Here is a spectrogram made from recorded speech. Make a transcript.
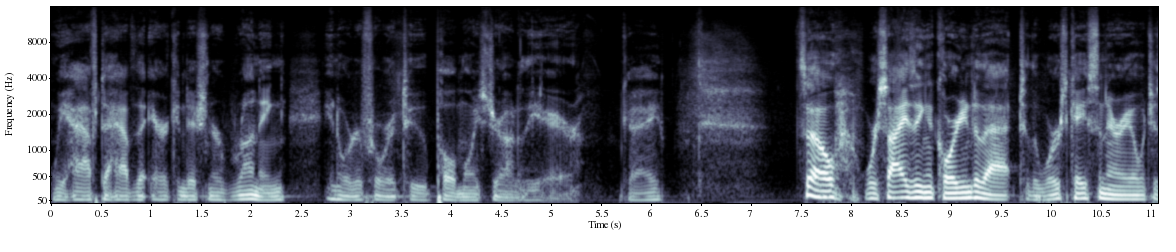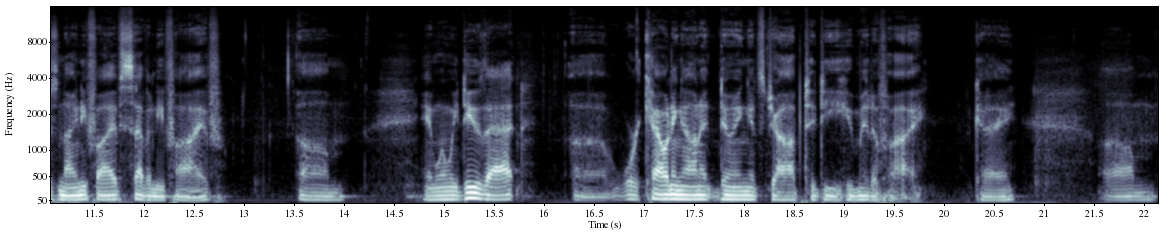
we have to have the air conditioner running in order for it to pull moisture out of the air. Okay. So we're sizing according to that to the worst case scenario, which is 95, 75. Um, and when we do that, uh, we're counting on it doing its job to dehumidify. Okay. Um,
